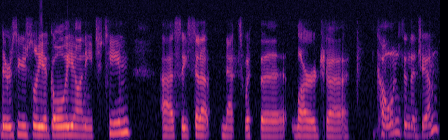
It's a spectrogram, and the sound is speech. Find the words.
there's usually a goalie on each team. Uh, so you set up nets with the large uh, cones in the gym,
